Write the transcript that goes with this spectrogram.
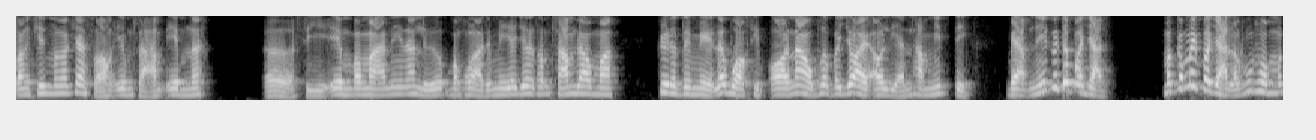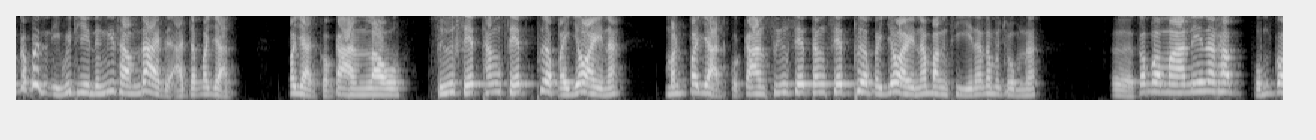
บางชิ้นมันก็แค่สองเอ็มสามเอ็มนะเออสี่เอ็มประมาณนี้นะหรือบางคนอาจจะมีเยอะๆซ้ำๆแล้วมาขึ้นอันติเมตแล้วบวกสิบออเน่าเพื่อไปย่อยเอาเหรียญทำมิสติก แบบนี้ก็จะประหยัดมันก็ไม่ประหยัดหรอกทุกท่านมันก็เป็นอีกวิธีหนึ่งที่ทำได้ แต่อาจจะประหยัดประหยัดกว่าการเราซื้อเซตทั้งเซตเพื่อไปย่อยนะมันประหยัดกว่าการซื้อเซตทั้งเซตเพื่อไปย่อยนะบางทีนะท่านผู้ชมนะเออก็ประมาณนี้นะครับ ผมก็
